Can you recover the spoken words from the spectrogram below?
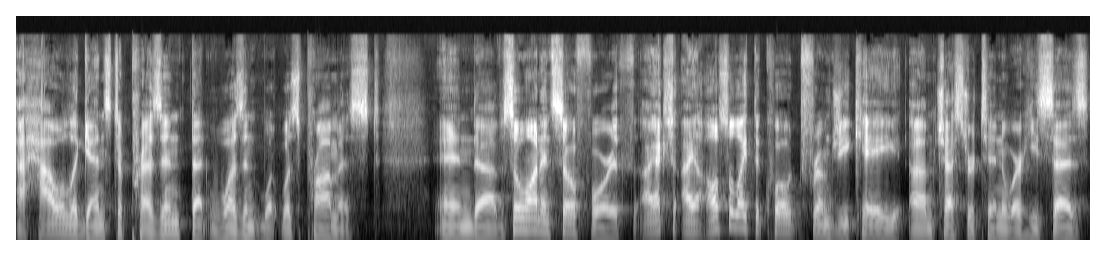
a howl against a present that wasn't what was promised and uh, so on and so forth. I actually I also like the quote from G.K. Um, Chesterton where he says,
